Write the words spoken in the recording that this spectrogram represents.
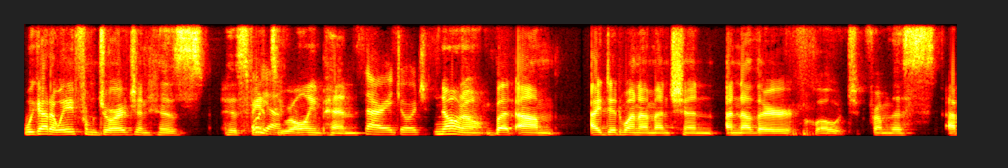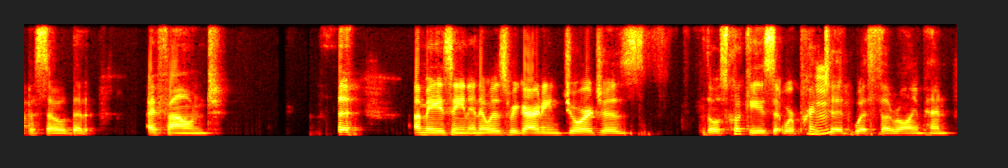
we got away from George and his his Oh, fancy yeah. rolling pin. sorry, George. No, no, but um, I did want to mention another quote from this episode that I found amazing, and it was regarding George's those cookies that were printed with the rolling pin.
